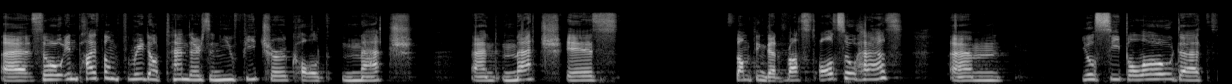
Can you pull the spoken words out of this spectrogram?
Uh, so in Python 3.10, there's a new feature called match. And match is something that Rust also has. Um, you'll see below that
